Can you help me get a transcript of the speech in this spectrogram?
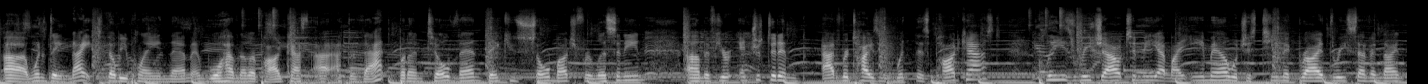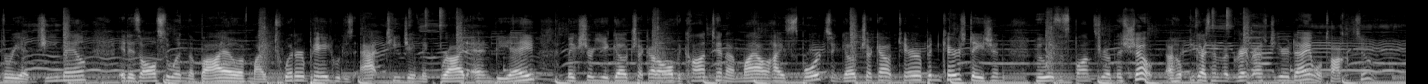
uh, Wednesday night. They'll be playing them, and we'll have another podcast after that. But until then, thank you so much for listening. Um, if you're interested in advertising with this podcast, please reach out to me at my email, which is tmcbride3793 at gmail. It is also in the bio of my Twitter page, which is at tjmcbridenba. Make sure you go check out all the content on Mile High Sports and go check out Terrapin Care Station, who is the sponsor of the show. I hope you guys have a great rest of your day, and we'll talk soon.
